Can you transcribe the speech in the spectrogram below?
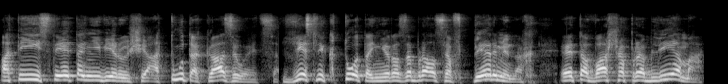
атеисты это неверующие. А тут оказывается, если кто-то не разобрался в терминах, это ваша проблема.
